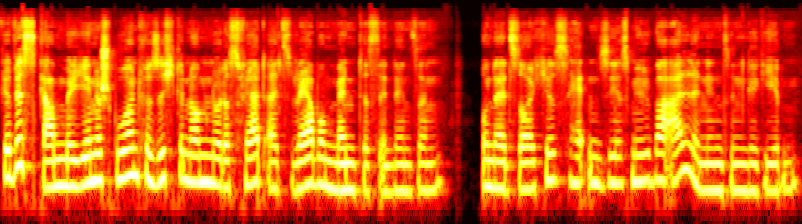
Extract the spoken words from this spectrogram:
Gewiss gaben mir jene Spuren für sich genommen nur das Pferd als Verbum mentis in den Sinn, und als solches hätten sie es mir überall in den Sinn gegeben.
